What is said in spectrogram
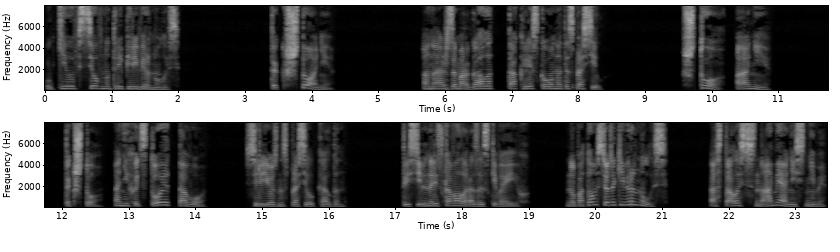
У Кивы все внутри перевернулось. «Так что они?» Она аж заморгала, так резко он это спросил. «Что они?» «Так что, они хоть стоят того?» — серьезно спросил Келден. «Ты сильно рисковала, разыскивая их. но потом все-таки вернулась. Осталась с нами, а не с ними.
